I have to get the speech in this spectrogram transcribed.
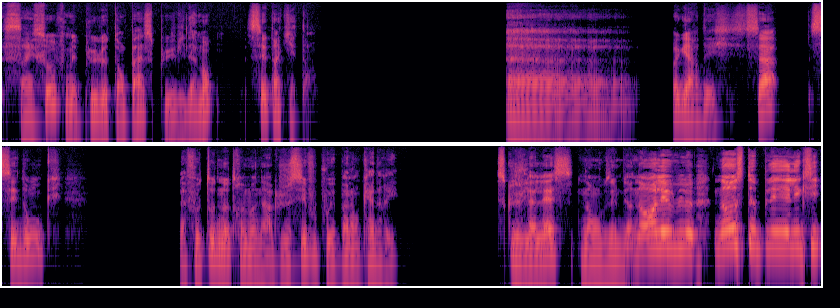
sain et sauf. Mais plus le temps passe, plus évidemment, c'est inquiétant. Euh, regardez, ça, c'est donc la photo de notre monarque. Je sais, vous pouvez pas l'encadrer. Est-ce que je la laisse? Non, vous aimez bien. Non, enlève-le. Non, s'il te plaît, Alexis.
